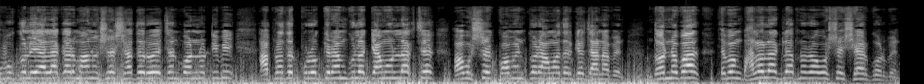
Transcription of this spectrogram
উপকূলীয় এলাকার মানুষের সাথে রয়েছেন বন্য টিভি। আপনাদের প্রোগ্রামগুলো কেমন লাগছে অবশ্যই কমেন্ট করে আমাদেরকে জানাবেন। ধন্যবাদ, এবং ভালো লাগলে আপনারা অবশ্যই শেয়ার করবেন।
